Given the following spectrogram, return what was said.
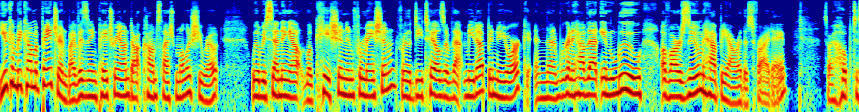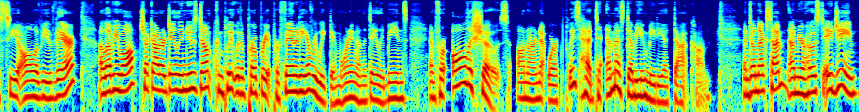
you can become a patron by visiting patreon.com slash Mueller, she wrote. We'll be sending out location information for the details of that meetup in New York, and then we're going to have that in lieu of our Zoom happy hour this Friday. So I hope to see all of you there. I love you all. Check out our daily news dump, complete with appropriate profanity, every weekday morning on the Daily Beans. And for all the shows on our network, please head to mswmedia.com. Until next time, I'm your host, AG,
